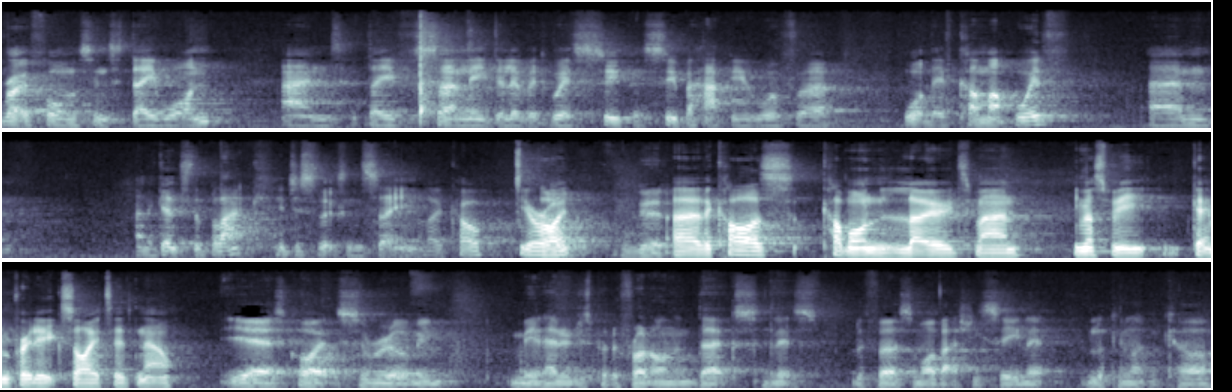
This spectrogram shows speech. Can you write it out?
Rotiform since day one, and they've certainly delivered. We're super, super happy with uh, what they've come up with. Um, and against the black, it just looks insane. Hello, Cole. You're right. All good. Uh, the cars come on loads, man. You must be getting pretty excited now. Yeah, it's quite surreal. I mean, me and Henry just put the front on and Dex, and it's the first time I've actually seen it looking like a car.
